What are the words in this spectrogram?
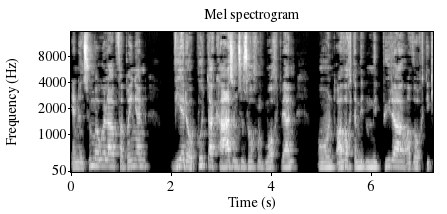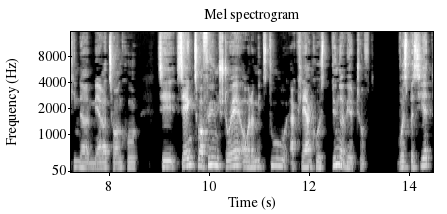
einen Sommerurlaub verbringen, wie da Butter, Käse und so Sachen gemacht werden und einfach damit man mit Bildern einfach die Kinder mehr erzählen kann. Sie sehen zwar viel im Stall, aber damit du erklären kannst, Düngerwirtschaft, was passiert,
